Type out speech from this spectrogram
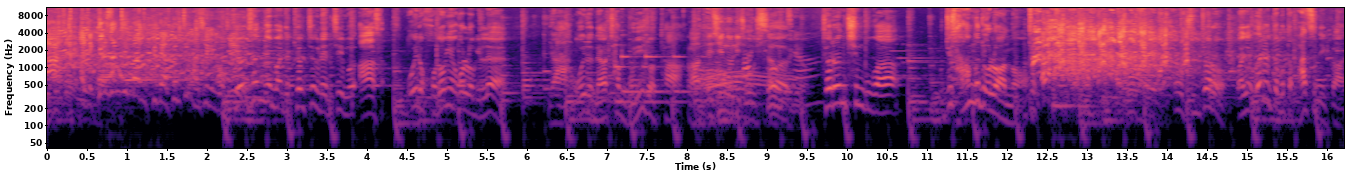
아, 이제 결승전만 그냥 걱정하시는 거지. 결승전만 이제 결정을 했지 뭐 아 오히려 호동이가 올라오길래 야 오히려 내가 참 운이 좋다. 아, 대신 눈이 아, 좋으시다. 진짜? 저런 친구가 어찌 상한 건지 올라왔노? 어, 진짜로. 완전 어릴 때부터 봤으니까.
